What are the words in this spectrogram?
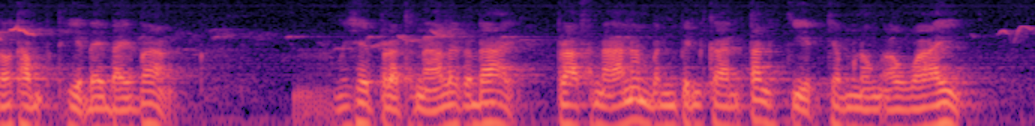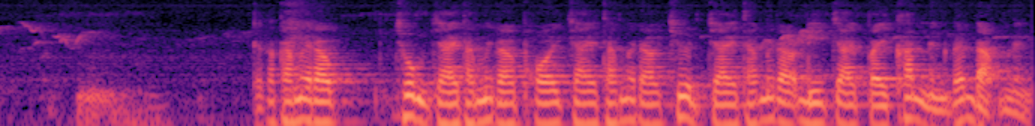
เราทำเหตุใด ๆ บ้าง ไม่ใช่ปรารถนาแล้วก็ได้ ปรารถนานั้นมันเป็นการตั้งเจตจำนงเอาไว้ แต่ก็ทำให้เราชุ่มใจทำให้เราพอใจทำให้เราชื่นใจทำให้เราดีใจไปขั้นหนึ่งระดับหนึ่ง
